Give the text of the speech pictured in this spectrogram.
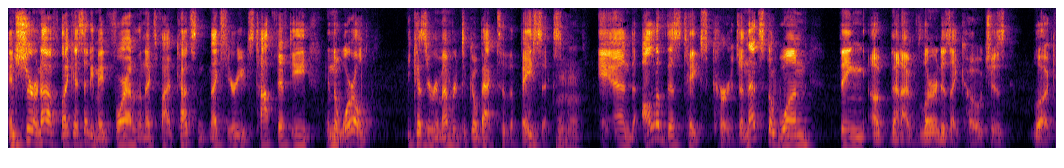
And sure enough, like I said, he made four out of the next five cuts. And next year, he was top 50 in the world because he remembered to go back to the basics. Mm-hmm. And all of this takes courage. And that's the one thing of, that I've learned as a coach is look,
